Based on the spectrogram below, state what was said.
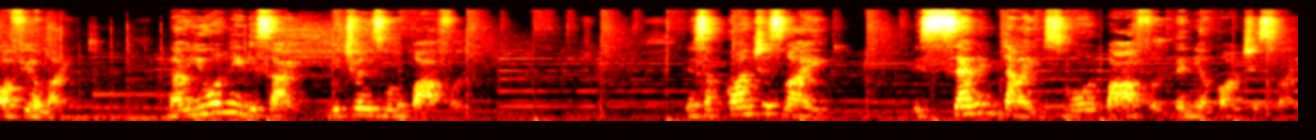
of your mind. Now you only decide which one is more powerful. Your subconscious mind is seven times more powerful than your conscious mind.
